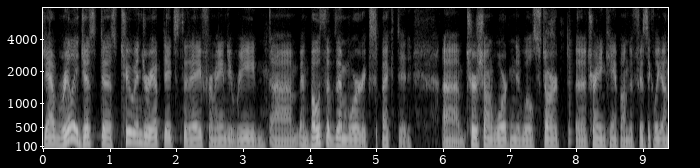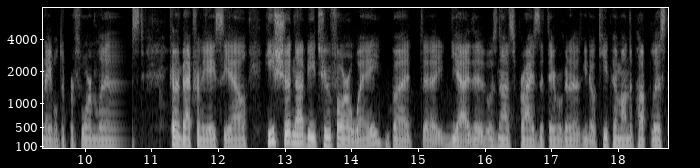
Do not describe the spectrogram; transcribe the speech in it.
Yeah, really just uh, two injury updates today from Andy Reid, um, and both of them were expected. Um, Tershawn Wharton will start uh, training camp on the physically unable to perform list coming back from the ACL. He should not be too far away, but uh, yeah, it was not a surprise that they were going to, you know, keep him on the pup list.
